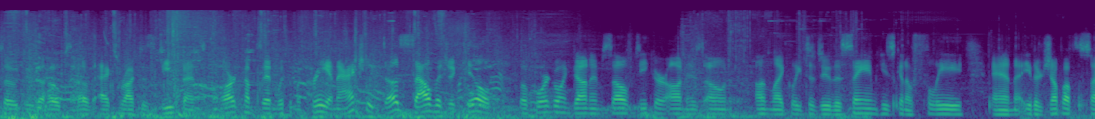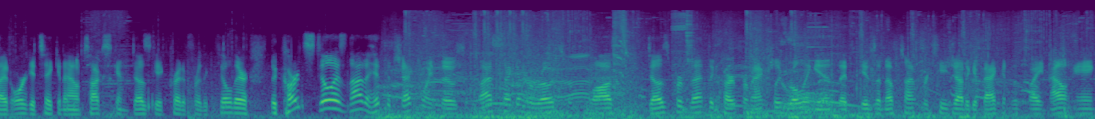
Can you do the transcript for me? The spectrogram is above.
so do the hopes of X-Rock's defense. Nalar comes in with the McCree and actually does salvage a kill before going down himself. Dikker on his own, unlikely to do the same. He's going to flee and either jump off the side or get taken out. Toxiken does get credit for the kill there. The cart still has not hit the checkpoint though, so last second heroics from Clozz does prevent the cart from actually rolling in. That gives enough time for TXAO to get back into the fight. Now Engh,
